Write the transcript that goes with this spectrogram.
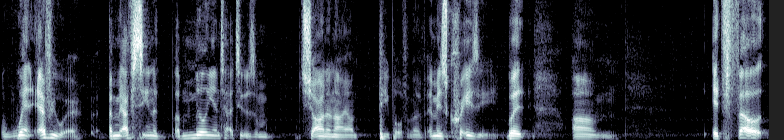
went everywhere. I mean, I've seen a, a million tattoos on Sean and I on people from. The, I mean, it's crazy, but um, it felt,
